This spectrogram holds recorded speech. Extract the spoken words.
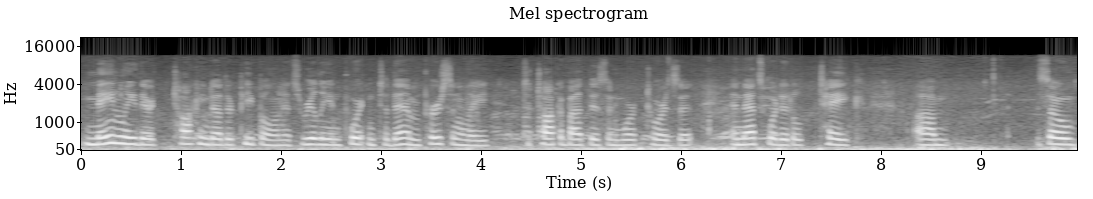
mainly they're talking to other people and it's really important to them personally to talk about this and work towards it. And that's what it'll take. Um, so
